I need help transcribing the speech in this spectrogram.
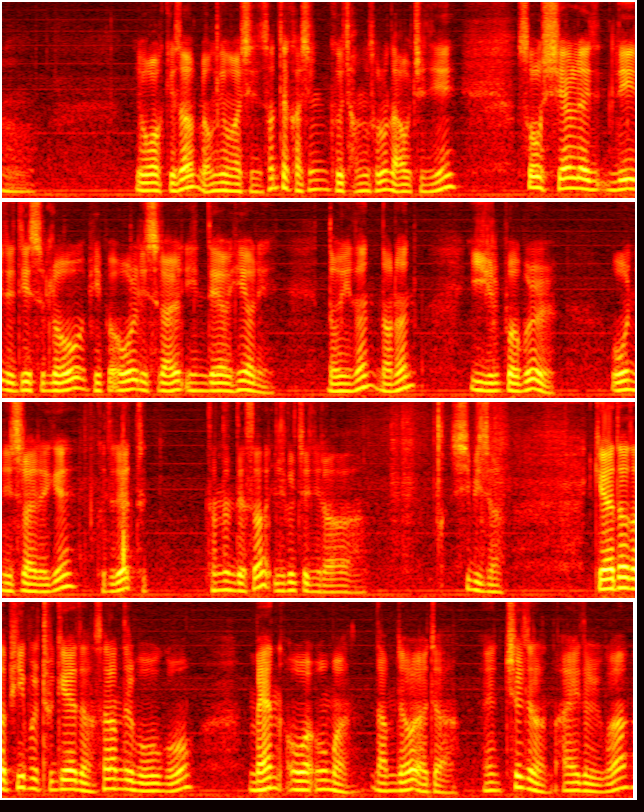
어, 여호와께서 명령하신 선택하신 그 장소로 나올지니 so shall they read this law before all Israel in their hearing 너희는 너는 이 율법을 온 이스라엘에게 그들의 듣, 듣는 데서 읽을지니라 12절 Gather the people together 사람들 모으고 man or woman 남자와 여자 and children 아이들과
